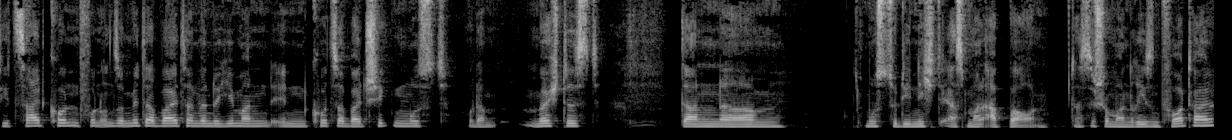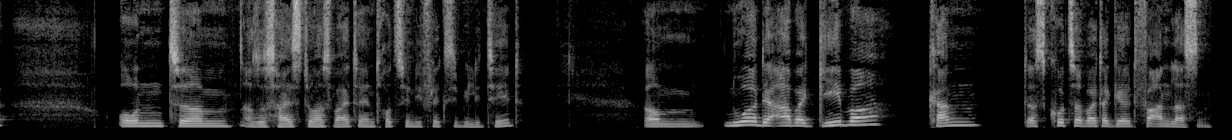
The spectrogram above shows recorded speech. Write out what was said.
die Zeitkonten von unseren Mitarbeitern, wenn du jemanden in Kurzarbeit schicken musst oder möchtest, dann ähm, musst du die nicht erstmal abbauen. Das ist schon mal ein Riesenvorteil. Und ähm, also das heißt, du hast weiterhin trotzdem die Flexibilität. Ähm, nur der Arbeitgeber kann das Kurzarbeitergeld veranlassen.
